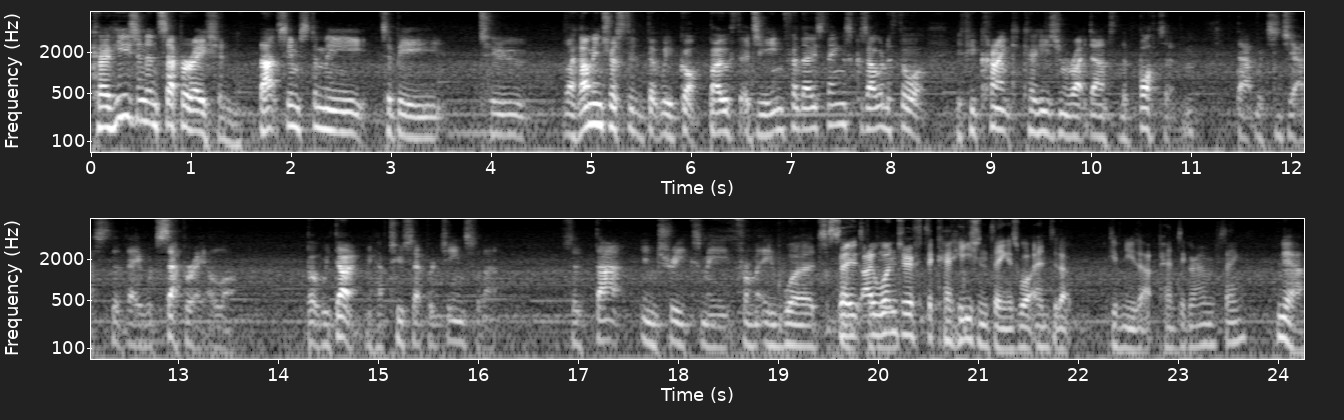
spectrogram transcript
cohesion and separation that seems to me to be two like i'm interested that we've got both a gene for those things because i would have thought if you crank cohesion right down to the bottom that would suggest that they would separate a lot but we don't we have two separate genes for that so that intrigues me from a word So I wonder if the cohesion thing is what ended up giving you that pentagram thing. yeah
